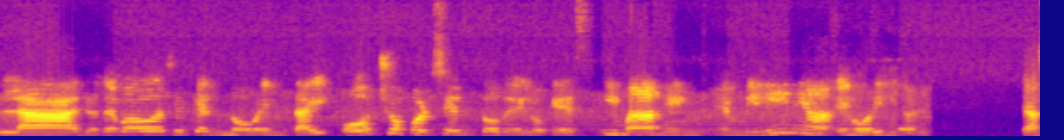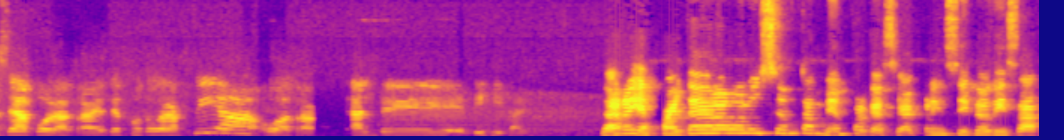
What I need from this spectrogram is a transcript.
la, yo te puedo decir que el 98% de lo que es imagen en mi línea es original ya sea por a través de fotografía o a través arte digital. Claro, y es parte de la evolución también, porque si al principio quizás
